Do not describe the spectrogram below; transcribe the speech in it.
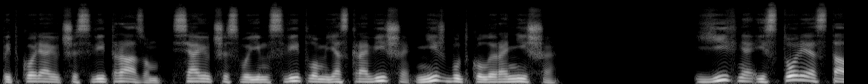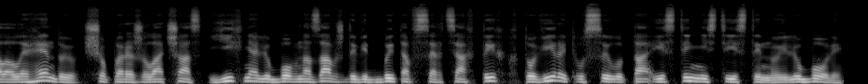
підкоряючи світ разом, сяючи своїм світлом яскравіше, ніж будь-коли раніше. Їхня історія стала легендою, що пережила час, їхня любов назавжди відбита в серцях тих, хто вірить у силу та істинність істинної любові.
